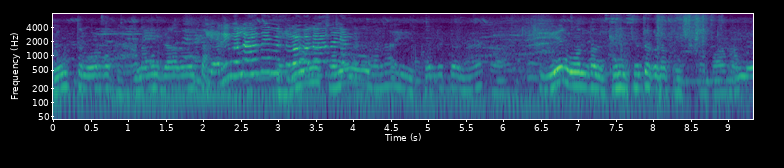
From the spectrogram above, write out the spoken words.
ನಿಂತು ನೋಡ್ಬೇಕು ನಮಗೆ ಬೆಳೆದಂತ ಹೊಲ ಈ ಕೊಲ್ಲಿದ್ದಲ್ಲ ಏನು ಒಂದೊಂದು ತಿನ್ಸಿದ್ದ ಗಿಡಕ್ಕೆ ಆಮೇಲೆ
